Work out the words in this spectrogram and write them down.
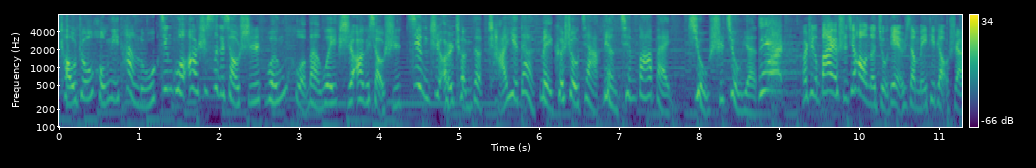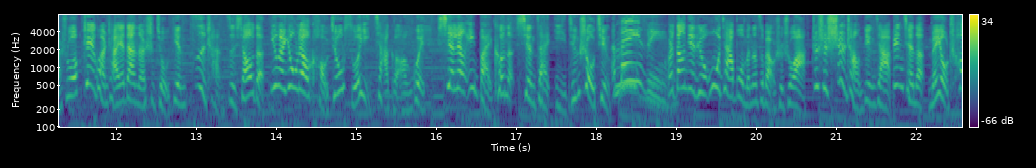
潮州红泥炭炉，经过二十四个小时文火慢煨，十二个小时静置而成的茶叶蛋，每颗售价两千八百九十九元。而这个八月十七号呢，酒店也是向媒体表示啊，说这款茶叶蛋呢是酒店自产自销的，因为用料考究，所以。价格昂贵，限量一百颗呢，现在已经售罄。Amazing。而当地的这个物价部门呢，则表示说啊，这是市场定价，并且呢没有超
